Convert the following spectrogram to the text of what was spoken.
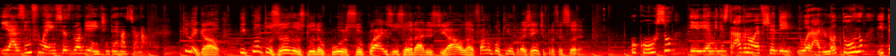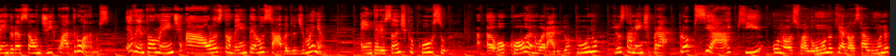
e às influências do ambiente internacional. Que legal! E quantos anos dura o curso? Quais os horários de aula? Fala um pouquinho pra gente, professora. O curso, ele é ministrado no UFGD no horário noturno e tem duração de quatro anos. Eventualmente, há aulas também pelo sábado de manhã. É interessante que o curso ocorra no horário noturno, justamente para propiciar que o nosso aluno, que a nossa aluna,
